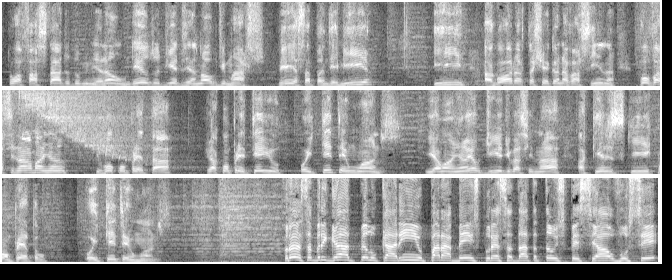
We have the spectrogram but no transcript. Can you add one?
estou afastado do Mineirão desde o dia 19 de março. Veio essa pandemia, e agora está chegando a vacina. Vou vacinar amanhã, que vou completar, já completei 81 anos. E amanhã é o dia de vacinar aqueles que completam 81 anos. França, obrigado pelo carinho, parabéns por essa data tão especial. Você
